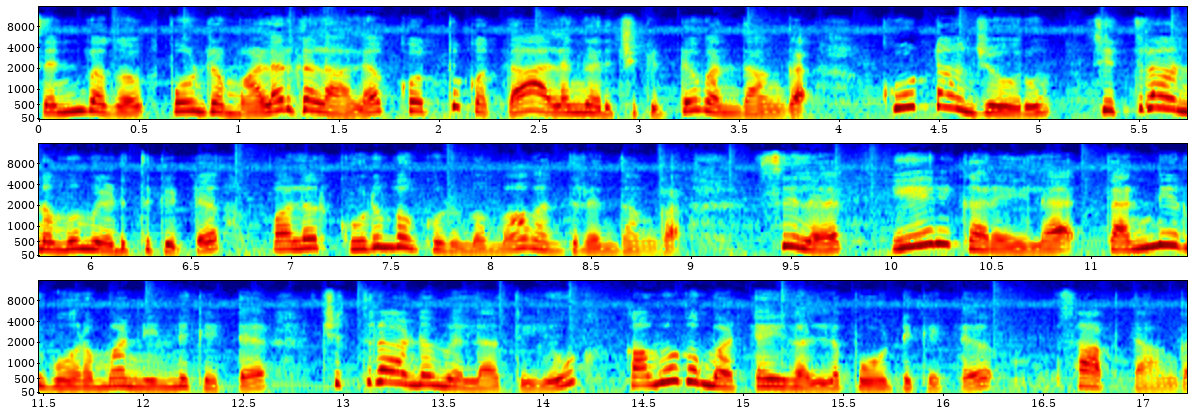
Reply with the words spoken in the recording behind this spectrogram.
செண்பகம் போன்ற மலர்களால கொத்து கொத்தா அலங்கரிச்சுக்கிட்டு வந்தாங்க. கூட்டாஞ்சோறும் சித்திராண்ணமும் எடுத்துக்கிட்டு பலர் குடும்பம் குடும்பமா வந்திருந்தாங்க. சிலர் ஏரிக்கரையில தண்ணீர் ஓரமா நின்றுக்கிட்டு சித்திராண்ணம் எல்லாத்தையும் கமுக மட்டைகளில் போட்டுக்கிட்டு சாப்பிட்டாங்க.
